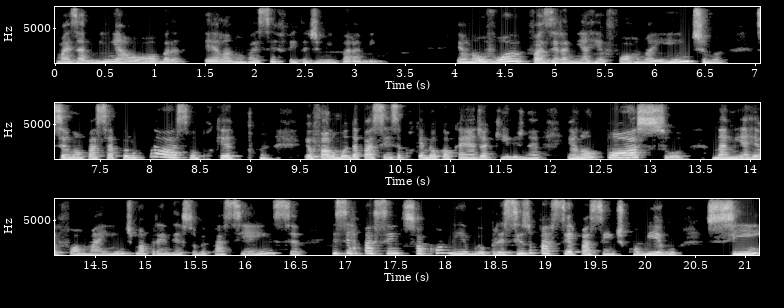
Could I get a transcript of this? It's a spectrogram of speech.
Mas a minha obra, ela não vai ser feita de mim para mim. Eu não vou fazer a minha reforma íntima se eu não passar pelo próximo, porque eu falo muito da paciência porque é meu calcanhar de Aquiles, né? Eu não posso, na minha reforma íntima, aprender sobre paciência e ser paciente só comigo. Eu preciso ser paciente comigo? Sim,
